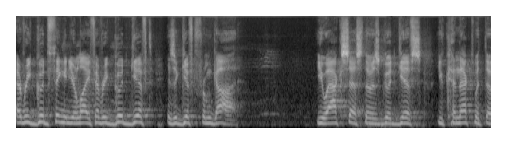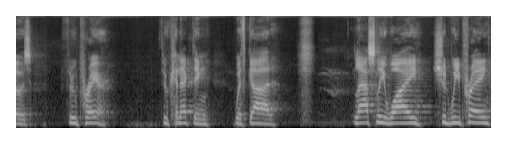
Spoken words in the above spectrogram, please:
Every good thing in your life, every good gift is a gift from God. You access those good gifts, you connect with those through prayer, through connecting with God. Lastly, why should we pray?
